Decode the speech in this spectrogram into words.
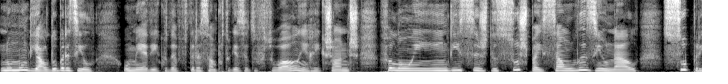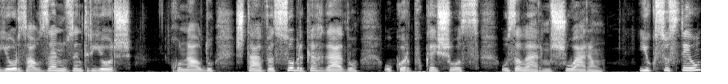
no Mundial do Brasil. O médico da Federação Portuguesa de Futebol, Henrique Jones, falou em índices de suspeição lesional superiores aos anos anteriores. Ronaldo estava sobrecarregado, o corpo queixou-se, os alarmes soaram. E o que sucedeu?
